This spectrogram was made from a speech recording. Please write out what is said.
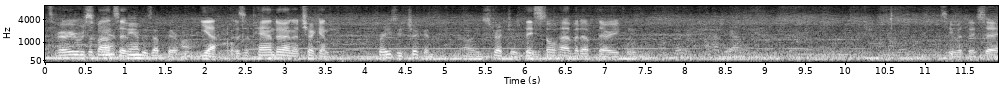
It's very The responsive. pan- panda's up there, huh? Yeah, there's a panda and a chicken. Crazy chicken. Oh, he stretches. They still have it up there. You can see what they say.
